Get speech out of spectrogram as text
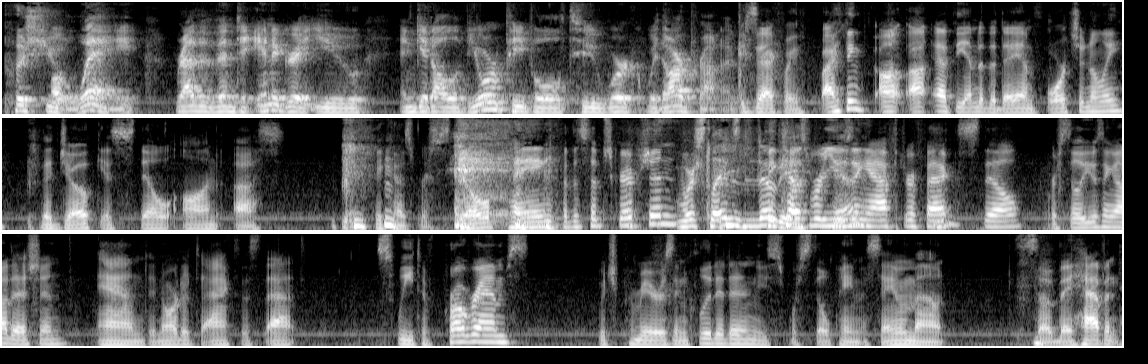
push you away rather than to integrate you and get all of your people to work with our product. Exactly. I think uh, uh, at the end of the day, unfortunately, the joke is still on us because we're still paying for the subscription. We're slaves to Adobe. because we're Yeah. using After Effects still. We're still using Audition, and in order to access that suite of programs, which Premiere is included in, we're still paying the same amount. So they haven't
